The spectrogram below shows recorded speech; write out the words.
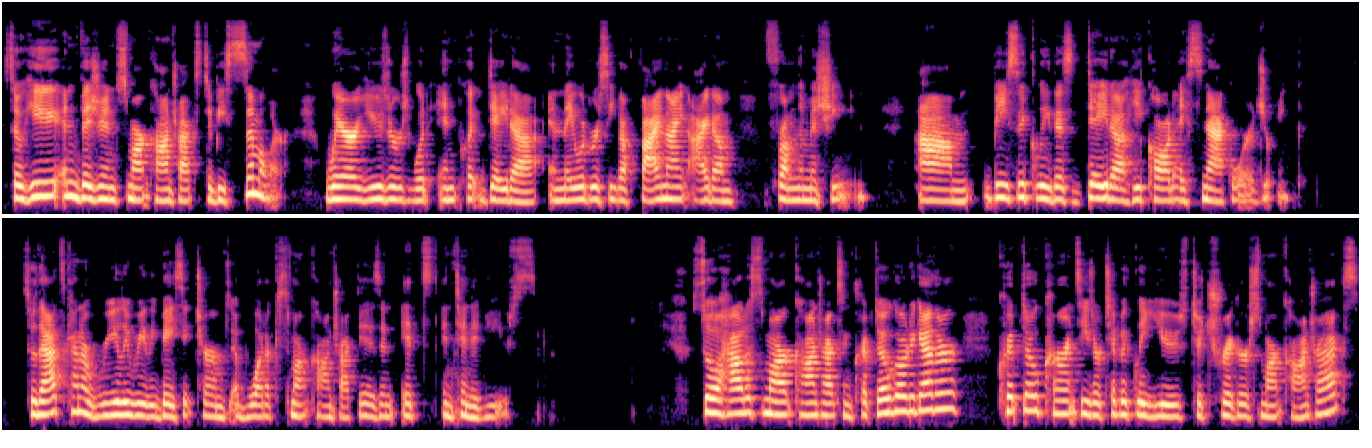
So he envisioned smart contracts to be similar, where users would input data and they would receive a finite item from the machine. Um, basically, this data he called a snack or a drink. So that's kind of really, really basic terms of what a smart contract is and its intended use. So, how do smart contracts and crypto go together? Cryptocurrencies are typically used to trigger smart contracts.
